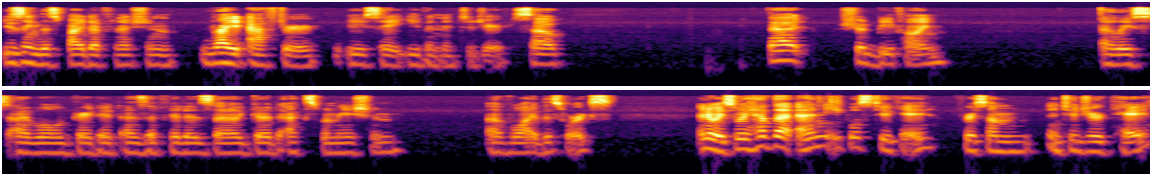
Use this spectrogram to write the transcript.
using this by definition right after we say even integer. So that should be fine. At least I will grade it as if it is a good explanation of why this works. Anyway, so we have that n equals 2k for some integer k.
